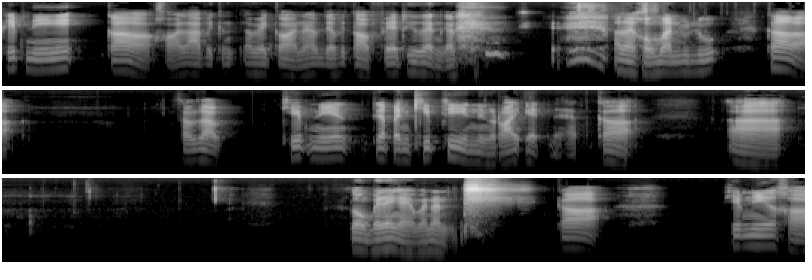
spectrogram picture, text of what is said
คลิปนี้ก็ขอลาไปกันลาไปก่อนนะครับ เดี๋ยวไปตอบเฟซเพื่อนกัน อะไรของมันไม่รู้ ก็สำหรับคลิปนี้จะเป็นคลิปที่หนึ่งร้อยเอ็ดนะครับ ก็อ่าลงไปได้ไงวะนั่น ก็คลิปนี้ก็ขอ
